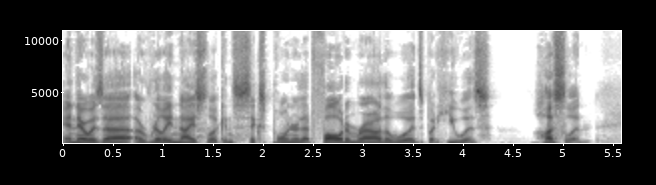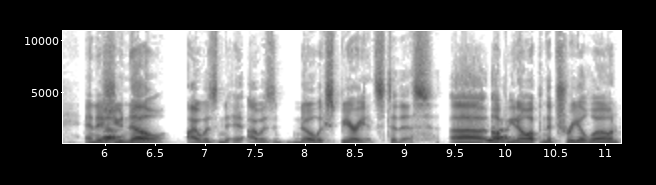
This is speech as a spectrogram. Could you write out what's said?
and there was a, a really nice looking six pointer that followed him right out of the woods, but he was hustling, and as Yeah. you know, I was I was no experience to this, uh, Yeah. up you know up in the tree alone,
